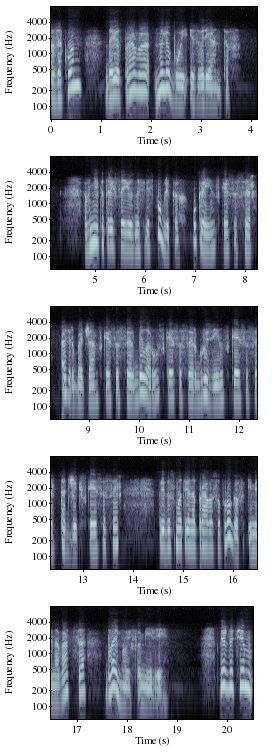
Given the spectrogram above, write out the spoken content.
Закон дает право на любой из вариантов. В некоторых союзных республиках Украинская ССР, Азербайджанская ССР, Белорусская ССР, Грузинская ССР, Таджикская ССР предусмотрено право супругов именоваться двойной фамилией. Между тем,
